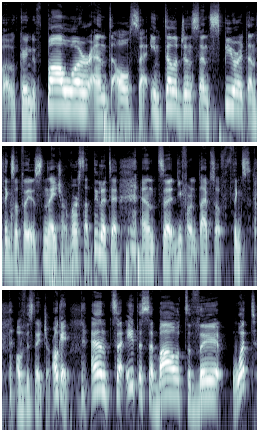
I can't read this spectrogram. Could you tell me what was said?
kind of power and also intelligence and spirit and things of this nature versatility and uh, different types of things of this nature. Okay and uh, it is about the what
